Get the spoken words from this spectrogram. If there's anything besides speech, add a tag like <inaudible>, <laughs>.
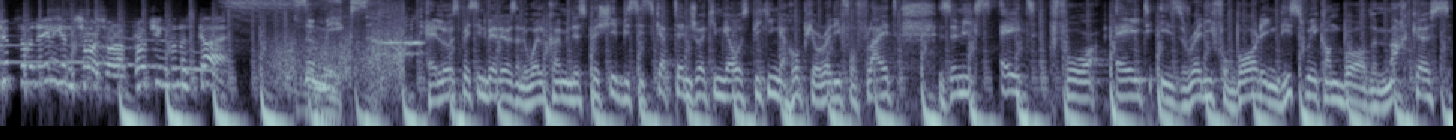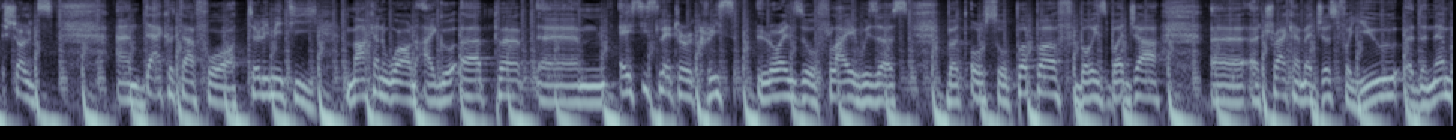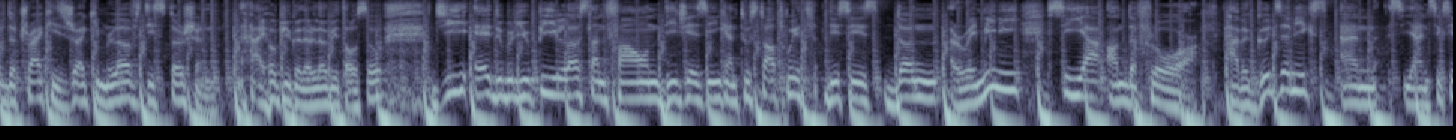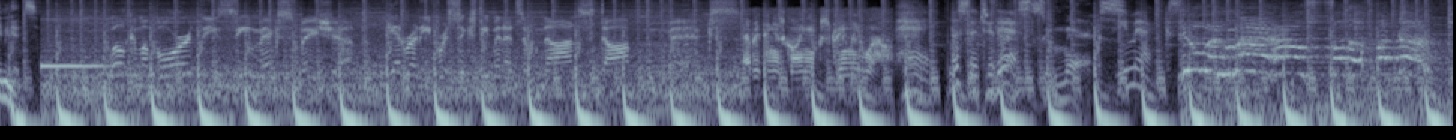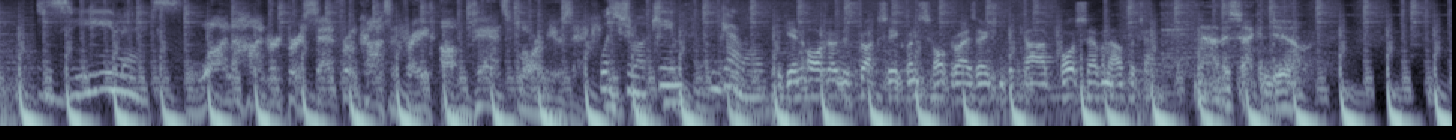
Ships of an alien source are approaching from the sky. The Mix. Hello, Space Invaders, and welcome in the spaceship. This is Captain Joachim Garraud speaking. I hope you're ready for flight. The Mix 848 is ready for boarding this week on board. Markus Schulz and Dakota for telemetry. Mark and Ward, I go up. Um, AC Slater, Chris Lorenzo fly with us, but also Popov, Boris Brejcha, uh, a track I made just for you. Uh, the name of the track is Joachim Loves Distortion. <laughs> I hope you're gonna love it also. GAWP Lost and Found, DJ Zinc, and to start with, this is Don Remini. See ya on the floor. Have a good The Mix and see ya in 60 minutes. Welcome aboard the Z Mix spaceship. Get ready for 60 minutes of non-stop mix. Everything is going extremely well. Hey, listen to this. The Mix. The Mix. You in my house, motherfucker! The Mix. 100% from concentrate of dance floor music. With Joachim Garraud. Begin auto destruct sequence. Authorization Picard 47 Alpha 10. Now this I can do.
